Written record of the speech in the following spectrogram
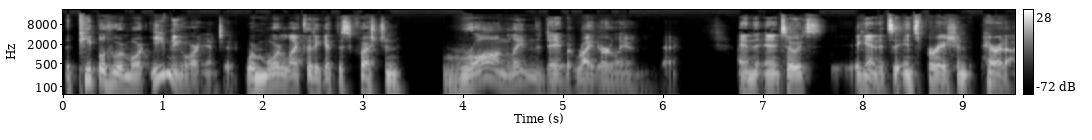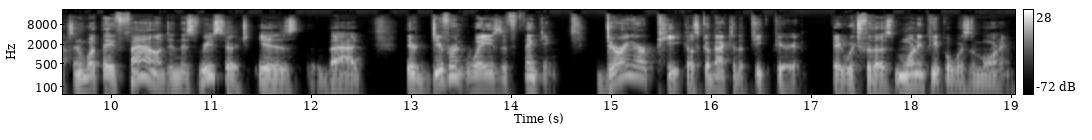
The people who are more evening oriented were more likely to get this question wrong late in the day, but right earlier in the day. And, and so it's, again, it's an inspiration paradox. And what they found in this research is that there are different ways of thinking. During our peak, let's go back to the peak period, okay, which for those morning people was the morning.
